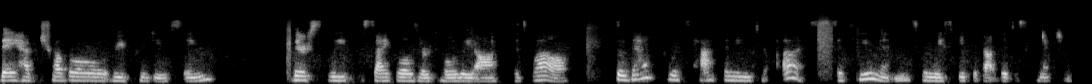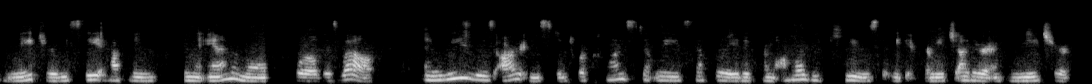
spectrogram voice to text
They have trouble reproducing. Their sleep cycles are totally off as well. So that's what's happening to us as humans when we speak about the disconnection from nature. We see it happening in the animal world as well. And we lose our instinct. We're constantly separated from all the cues that we get from each other and from nature.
